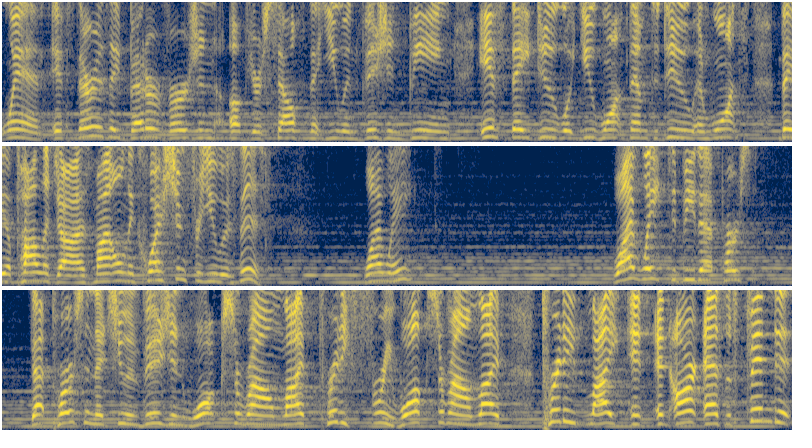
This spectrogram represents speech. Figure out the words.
when, if there is a better version of yourself that you envision being, if they do what you want them to do, and once they apologize, my only question for you is this why wait? Why wait to be that person? That person that you envision walks around life pretty free, walks around life pretty light, and, and aren't as offended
